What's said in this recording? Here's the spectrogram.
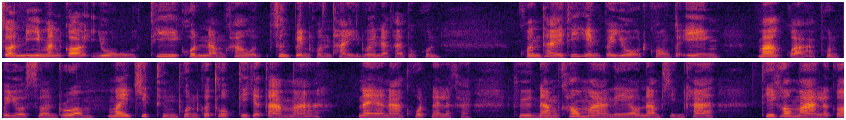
ส่วนนี้มันก็อยู่ที่คนนำเข้าซึ่งเป็นคนไทยด้วยนะคะ ทุกคน คนไทยที่เห็นประโยชน์ของตัวเองมากกว่าผลประโยชน์ส่วนรวม ไม่คิดถึงผลกระทบที่จะตามมาในอนาคตนั่นแหละค่ะคือนำเข้ามาแล้วนำสินค้าที่เข้ามาแล้วก็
